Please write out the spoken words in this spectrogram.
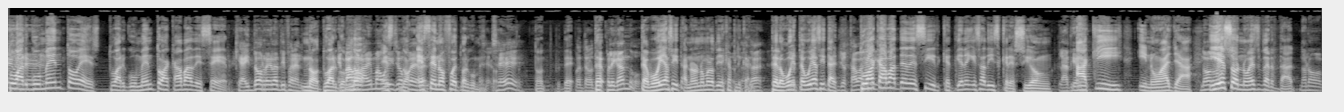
tu argumento es, tu argumento acaba de ser. Que hay dos reglas diferentes. No, tu argumento. Es- no, ese no fue tu argumento. Sí. No, te, Pues te lo te- estoy explicando. te voy a citar, no, no me lo tienes que explicar. ¿Verdad? Te lo voy, Yo- te voy a citar. Tú aquí. acabas de decir que tienen esa discreción aquí y no allá. No, y no. eso no es verdad. No, no,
